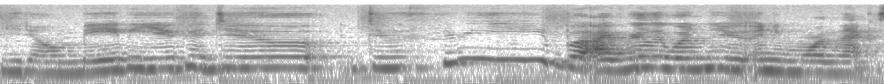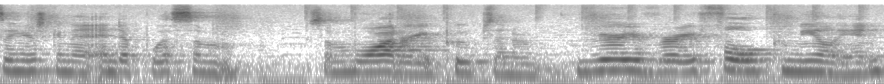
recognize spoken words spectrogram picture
you know, maybe you could do do three, but I really wouldn't do any more than that because then you're just gonna end up with some some watery poops and a very, very full chameleon.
